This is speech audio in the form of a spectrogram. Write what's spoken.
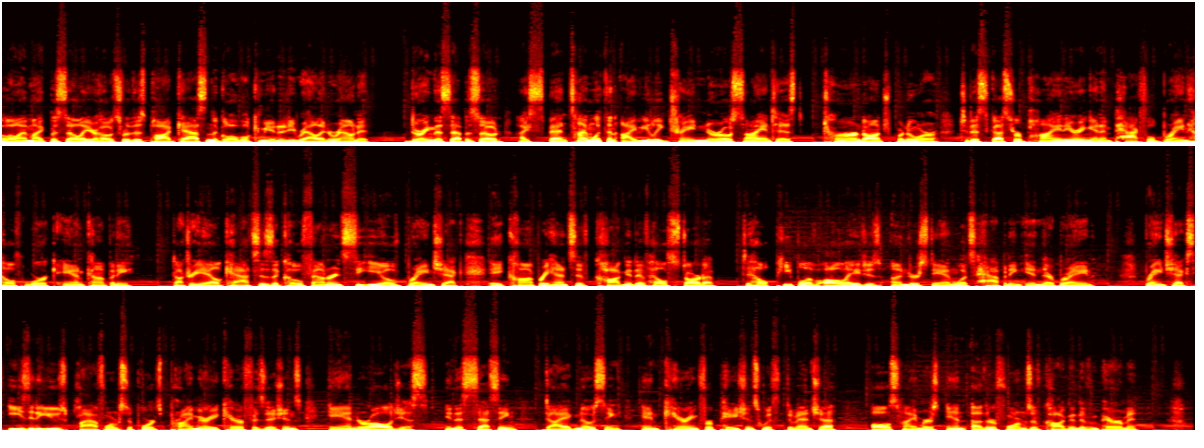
Hello, I'm Mike Biselli, your host for this podcast, and the global community rallied around it. During this episode, I spent time with an Ivy League trained neuroscientist turned entrepreneur to discuss her pioneering and impactful brain health work and company. Dr. Yael Katz is the co founder and CEO of BrainCheck, a comprehensive cognitive health startup to help people of all ages understand what's happening in their brain. BrainCheck's easy to use platform supports primary care physicians and neurologists in assessing, diagnosing, and caring for patients with dementia, Alzheimer's, and other forms of cognitive impairment.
